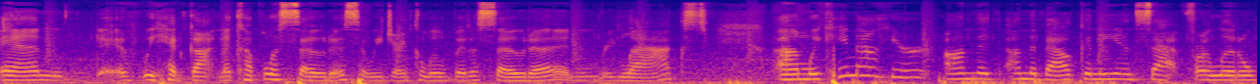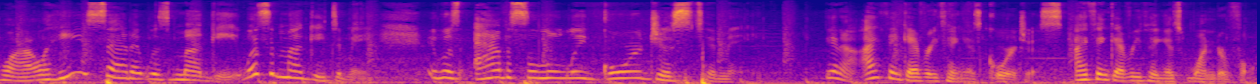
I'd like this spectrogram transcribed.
and we had gotten a couple of sodas, so we drank a little bit of soda and relaxed. Um, we came out here on the on the balcony and sat for a little while. He said it was muggy. It wasn't muggy to me. It was absolutely gorgeous to me. You know, I think everything is gorgeous. I think everything is wonderful.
